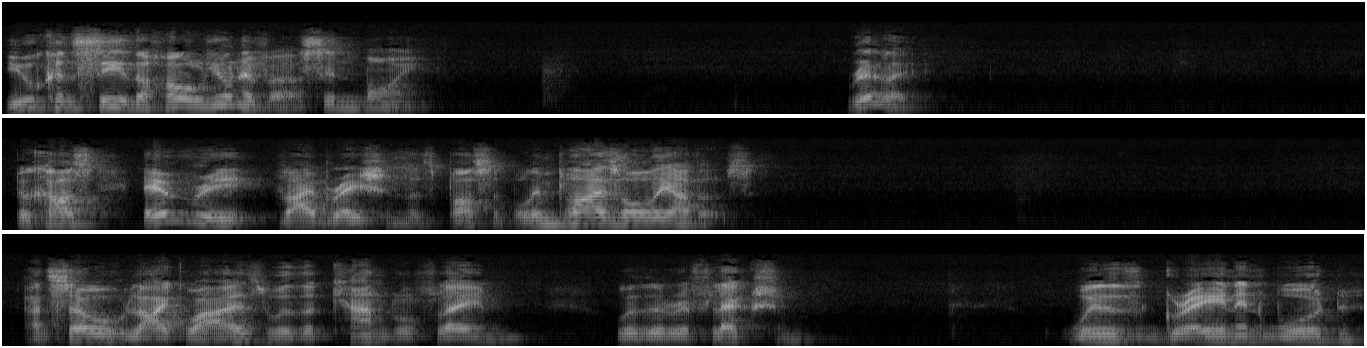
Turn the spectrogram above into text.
you can see the whole universe in boing. Really. Because every vibration that's possible implies all the others. And so, likewise, with the candle flame, with the reflection, with grain in wood,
